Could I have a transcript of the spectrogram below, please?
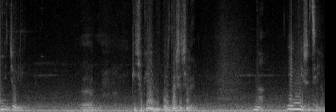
আমি চলি। কিছু কি বুঝতে এসেছিলে? না এমনি এসেছিলাম।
